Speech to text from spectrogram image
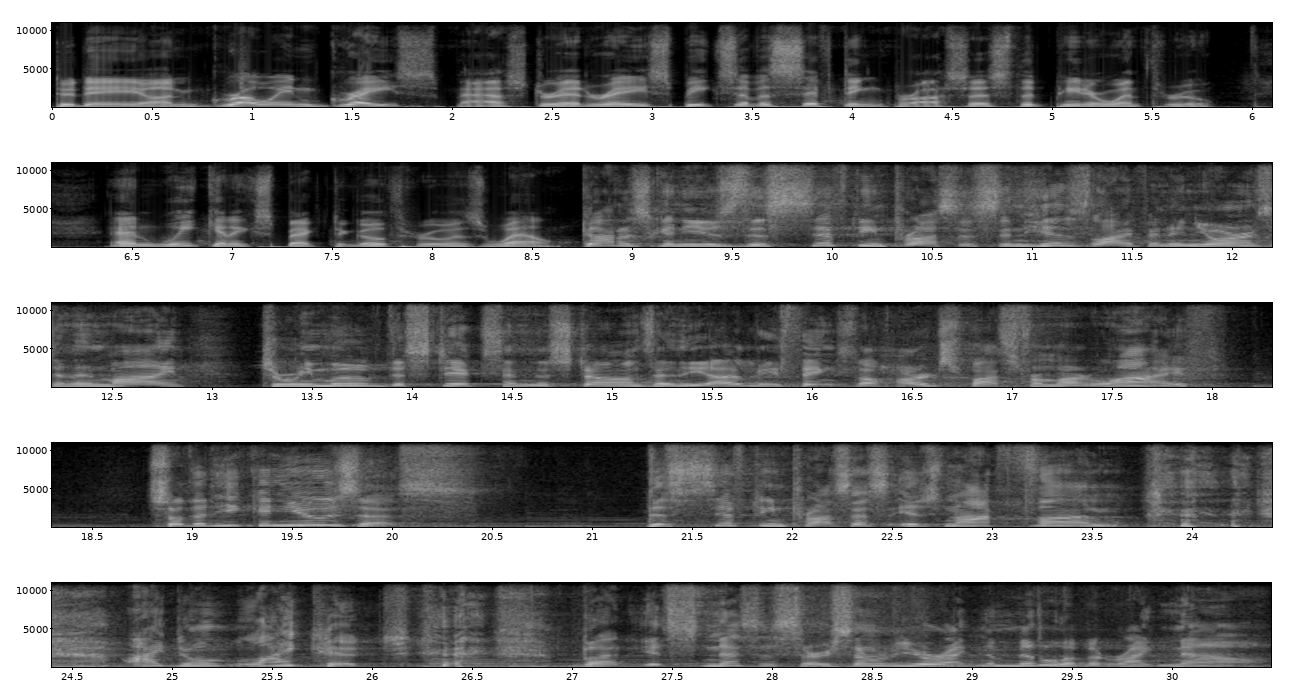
Today on Grow in Grace, Pastor Ed Ray speaks of a sifting process that Peter went through, and we can expect to go through as well. God is going to use this sifting process in his life and in yours and in mine to remove the sticks and the stones and the ugly things, the hard spots from our life, so that he can use us. This sifting process is not fun. I don't like it, but it's necessary. Some of you are right in the middle of it right now.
